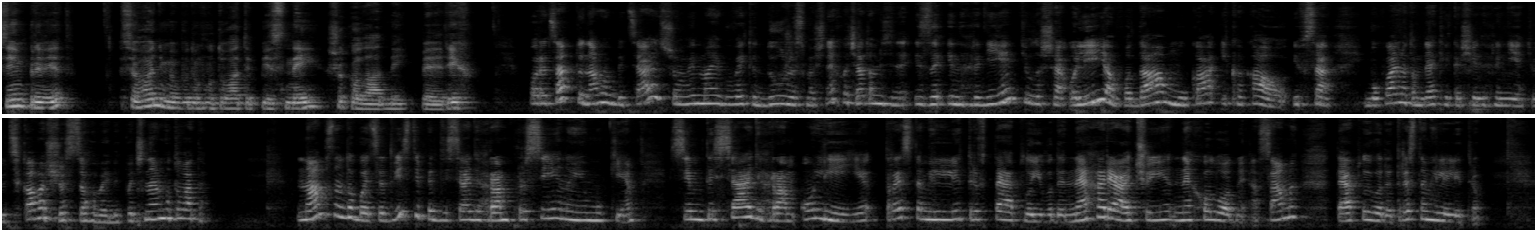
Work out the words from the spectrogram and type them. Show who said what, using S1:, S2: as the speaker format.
S1: Всім привіт! Сьогодні ми будемо готувати пісний шоколадний пиріг.
S2: По рецепту нам обіцяють, що він має вийти дуже смачний, хоча там з- інгредієнтів лише олія, вода, мука і какао. І все. І буквально там декілька ще інгредієнтів. Цікаво, що з цього вийде. Почнемо готувати. Нам знадобиться 250 грам просіяної муки, 70 грам олії, 300 мл теплої води, не гарячої, не холодної, а саме теплої води 300 мл.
